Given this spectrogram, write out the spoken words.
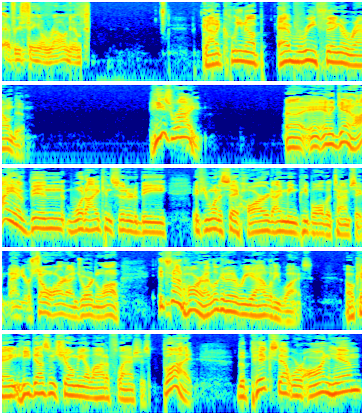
everything around him. Got to clean up everything around him. He's right. Uh, and again, I have been what I consider to be, if you want to say hard, I mean, people all the time say, man, you're so hard on Jordan Love. It's not hard. I look at it reality wise. Okay. He doesn't show me a lot of flashes, but the picks that were on him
